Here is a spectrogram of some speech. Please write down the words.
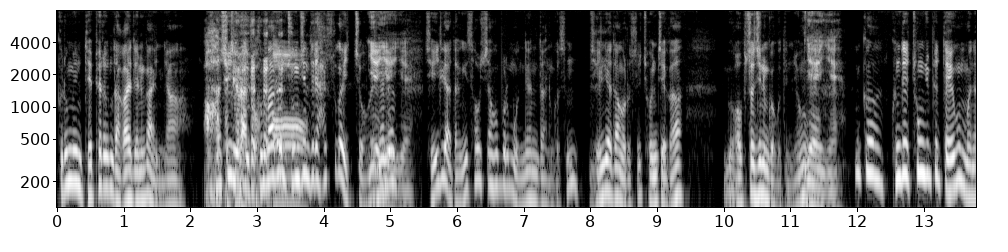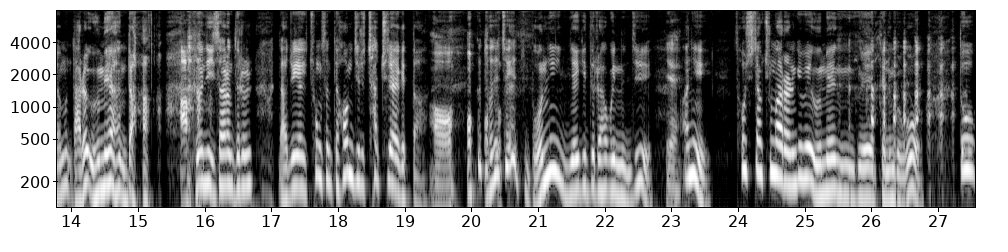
그러면 대표라도 나가야 되는 거 아니냐. 아, 사실 대표라도. 그 말은 어. 중진들이 할 수가 있죠. 예, 예, 왜냐하면 예. 제1야당이 서울시장 후보를 못 낸다는 것은 제1야당으로서의 존재가 뭐 없어지는 거거든요. 예, 예. 그러니까 근데 총준표 대응은 뭐냐면 나를 음해한다. 아. 그러니 이 사람들을 나중에 총선 때 험지로 차출해야겠다. 어. 그 도대체 뭔 얘기들을 하고 있는지 예. 아니 서울시장 출마라는 게 왜 음행에 되는 거고 또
